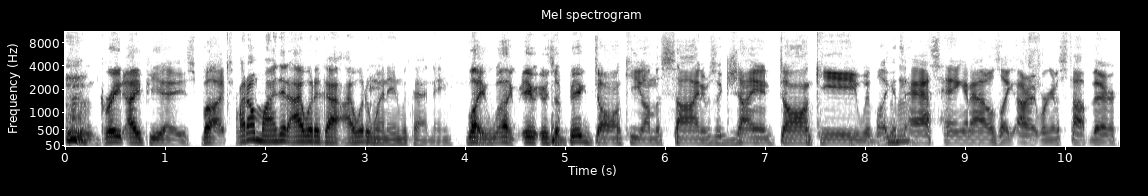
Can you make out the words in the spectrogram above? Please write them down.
great IPAs. But I don't mind it I would have got I would have went in with that name like, like it, it was a big donkey on the sign. It was a giant donkey with like its Mhm. ass hanging out. I was like, all right, we're gonna stop there.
